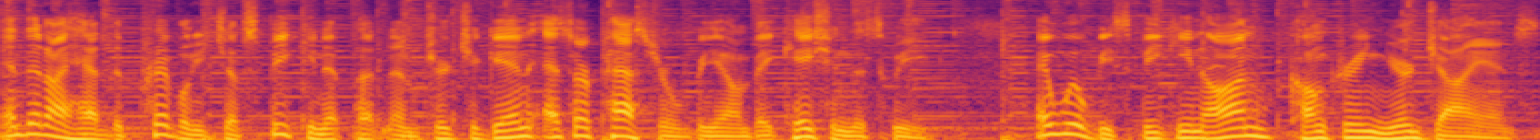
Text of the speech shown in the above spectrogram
and then I have the privilege of speaking at Putnam Church again as our pastor will be on vacation this week. I will be speaking on Conquering Your Giants.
